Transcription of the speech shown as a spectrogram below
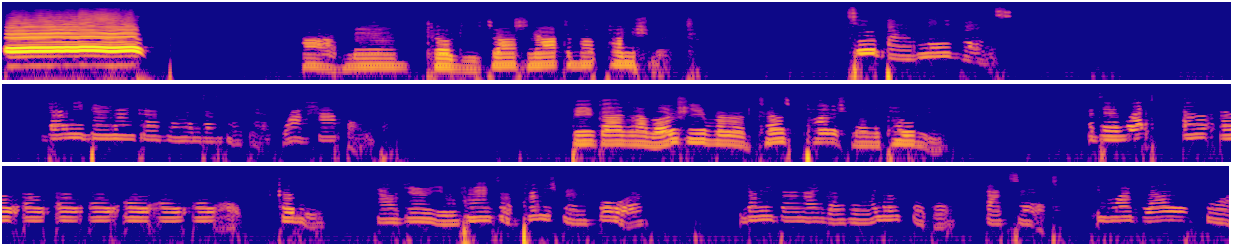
Ah oh, man, Cody's just not about punishment. Two bad migrants. Donnie Bernanke's a Windows maker. What happened? Because I was for a tough punishment, Cody. Okay, what? Oh oh, oh, oh, oh, oh, oh, oh, oh, oh, oh. Cody, how dare you pass a punishment for Dummy Burn Girls and Windows Maker? That's it. You are grounded for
